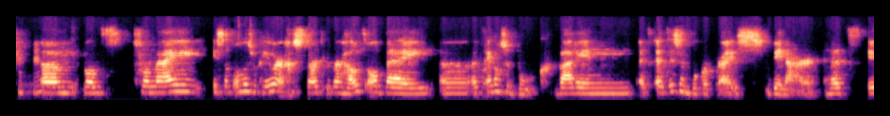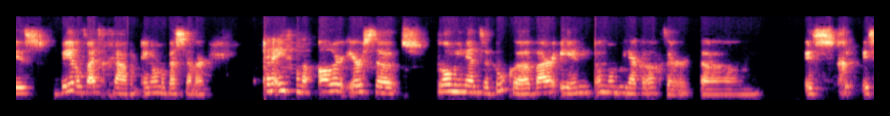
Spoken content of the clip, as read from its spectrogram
Mm-hmm. Um, want voor mij is dat onderzoek heel erg gestart überhaupt al bij uh, het Engelse boek, waarin het, het is een Booker Prize winnaar. Het is wereldwijd gegaan, enorme bestseller. En een van de allereerste prominente boeken waarin een non-binair karakter ehm, is, is,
